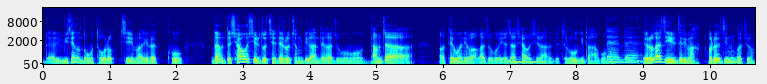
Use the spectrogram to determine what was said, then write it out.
내 위생은 너무 더럽지 막 이렇고 그다음에 또 샤워실도 제대로 정비가 안 돼가지고 뭐 남자 어, 대원이 와가지고 여자 음. 샤워실 하는데 들어오기도 하고 막 네, 네. 여러 가지 일들이 막 벌어지는 거죠.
